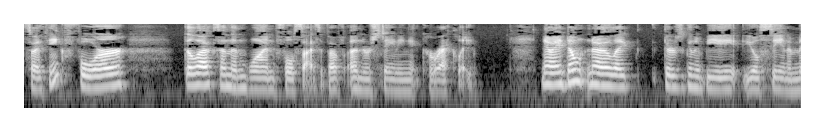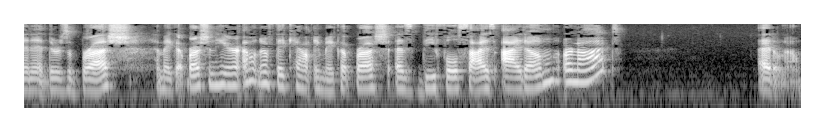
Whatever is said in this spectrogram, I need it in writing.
So I think four deluxe and then one full size, if I'm understanding it correctly. Now, I don't know, like, there's going to be, you'll see in a minute, there's a brush, a makeup brush in here. I don't know if they count a makeup brush as the full size item or not. I don't know.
